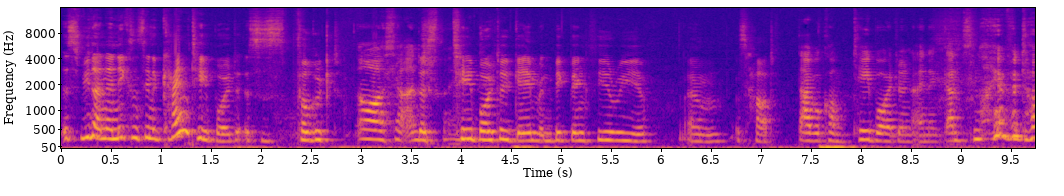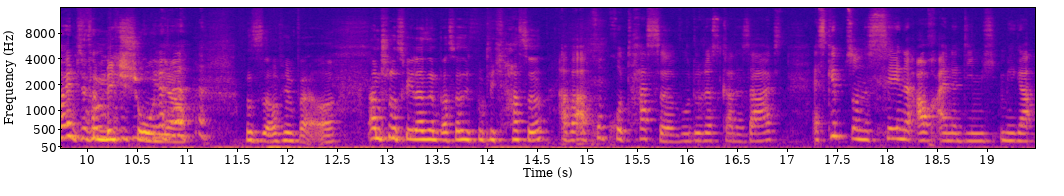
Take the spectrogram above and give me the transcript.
ist wieder in der nächsten Szene kein Teebeutel. Es ist verrückt. Oh, ist ja Das anstrengend. Teebeutel-Game in Big Bang Theory ähm, ist hart. da bekommt Teebeuteln eine ganz neue Bedeutung. Für mich schon, ja. Das ist auf jeden Fall. Äh, Anschlussfehler sind was, was ich wirklich hasse. Aber apropos Tasse, wo du das gerade sagst, es gibt so eine Szene, auch eine, die mich mega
